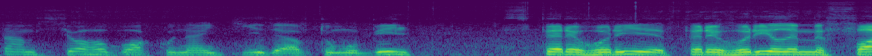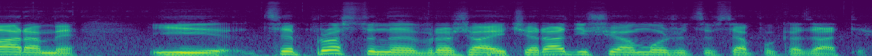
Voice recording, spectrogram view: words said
там з цього боку навіть їде автомобіль з перегорі... перегорілими фарами. І це просто не вражаюче. Радий, що я можу це все показати.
